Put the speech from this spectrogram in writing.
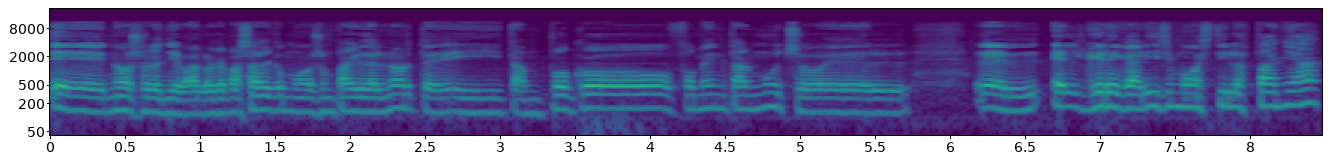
eh, no suelen llevar. Lo que pasa es que como es un país del norte y tampoco fomentan mucho el, el, gregarismo estilo España,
